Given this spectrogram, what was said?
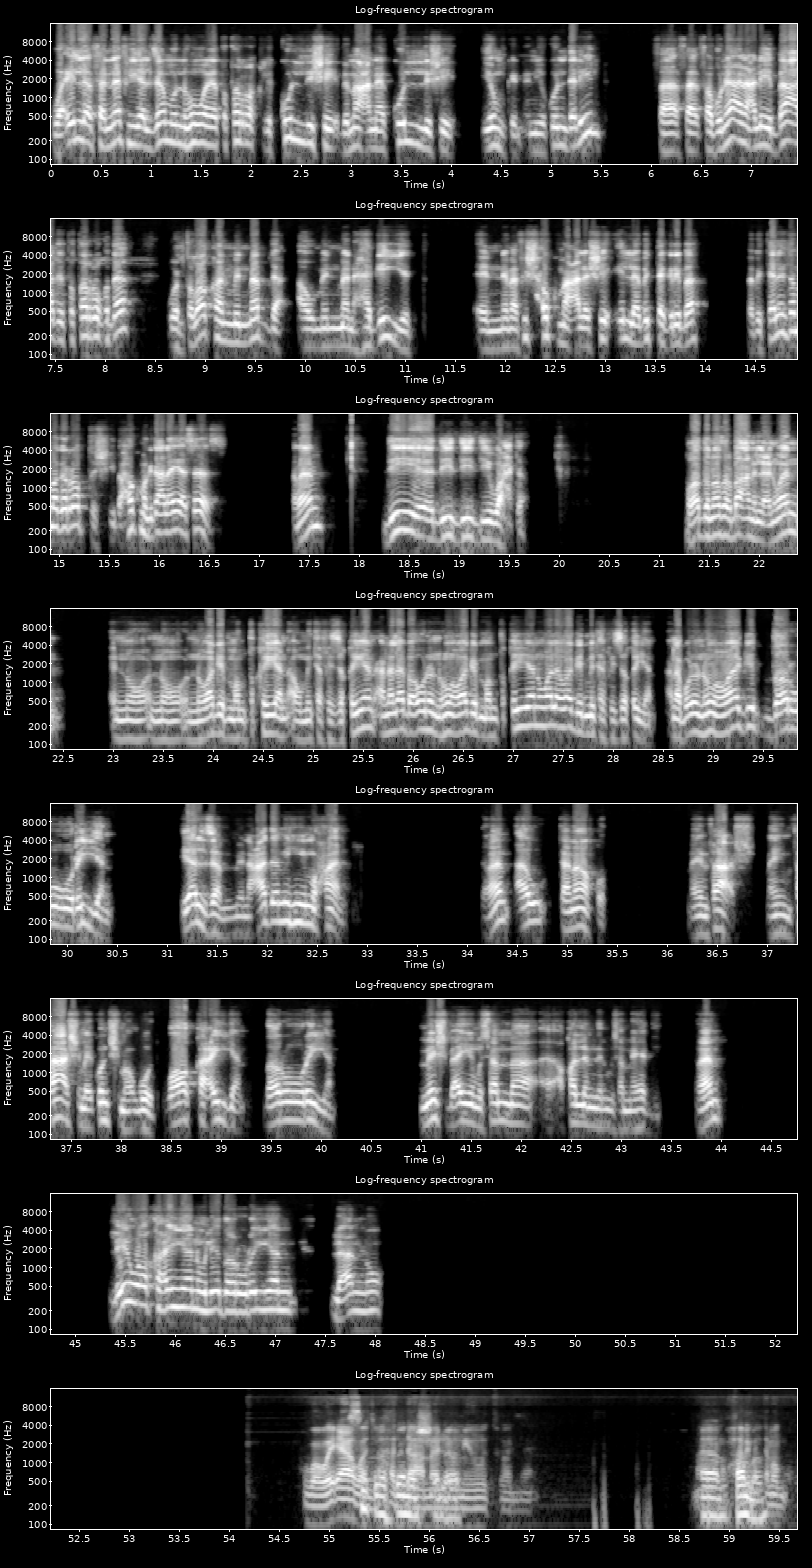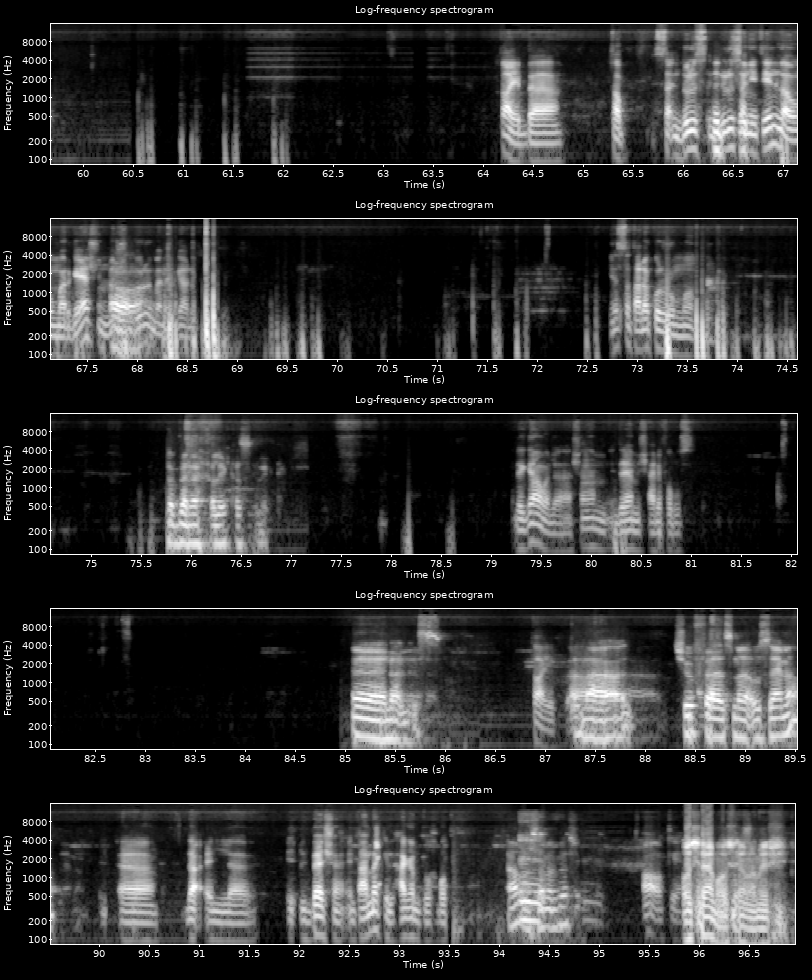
وإلا فالنفي يلزمه إن هو يتطرق لكل شيء بمعنى كل شيء يمكن أن يكون دليل. ف... ف... فبناء عليه بعد التطرق ده وانطلاقا من مبدأ أو من منهجية إن ما فيش حكم على شيء إلا بالتجربة فبالتالي أنت ما جربتش يبقى حكمك ده على أي أساس. تمام؟ دي دي دي دي واحدة. بغض النظر بقى عن العنوان إنه إنه إنه واجب منطقيا أو ميتافيزيقيا أنا لا بقول إن هو واجب منطقيا ولا واجب ميتافيزيقيا أنا بقول إن هو واجب ضروريا يلزم من عدمه محال. تمام؟ أو تناقض. ما ينفعش ما ينفعش ما يكونش موجود. واقعيا ضروريا. مش بأي مسمى أقل من المسميات دي. تمام؟ ليه واقعيا وليه ضروريا؟ لأنه هو وقع ولا حد عمل له. ميوت ولا؟ آه، محمد. طيب آه، طب س- ادوا له ادوا له ثانيتين لو ما رجعش الناس آه. دول يبقى نرجع له. يا اسطى تعالى كل رمان ربنا يخليك يا صديقي. رجع ولا؟ عشان أنا ايديا مش عارف أبص. آه لا لسه. طيب آه ما تشوف اسماء أسامة. آه لا ال- الباشا. أنت عندك الحاجة متلخبطة. آه أسامة بس آه okay. أسامة أسامة ماشي.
